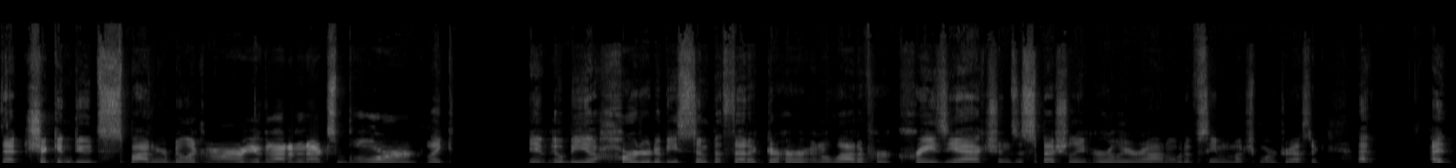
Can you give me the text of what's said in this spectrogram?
that chicken dude spotting her, be like, "Oh, you got an ex Borg." Like it, it would be harder to be sympathetic to her, and a lot of her crazy actions, especially earlier on, would have seemed much more drastic. I, I,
